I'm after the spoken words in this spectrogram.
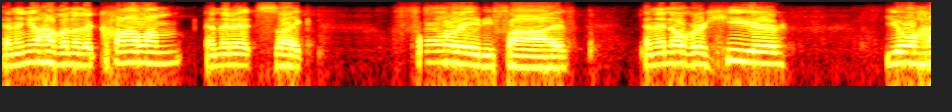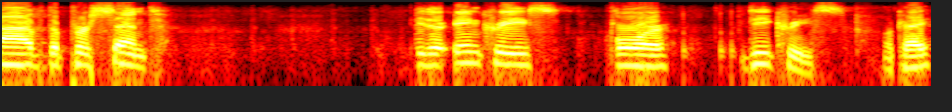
and then you'll have another column, and then it's like 485, and then over here you'll have the percent either increase or decrease. Okay?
